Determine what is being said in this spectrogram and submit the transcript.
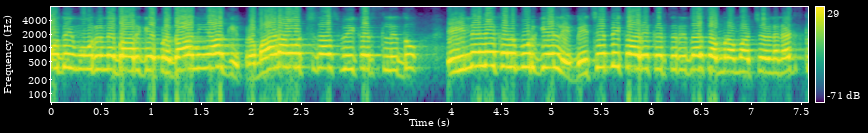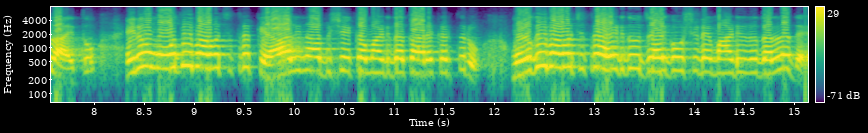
ಮೋದಿ ಮೂರನೇ ಬಾರಿಗೆ ಪ್ರಧಾನಿಯಾಗಿ ಪ್ರಮಾಣ ವಚನ ಸ್ವೀಕರಿಸಲಿದ್ದು, ಈ ಹಿನ್ನೆಲೆ ಕಲಬುರಗಿಯಲ್ಲಿ ಬಿಜೆಪಿ ಕಾರ್ಯಕರ್ತರಿಂದ ಸಂಭ್ರಮಾಚರಣೆ ನಡೆಸಲಾಯಿತು. ಇನ್ನು ಮೋದಿ ಭಾವಚಿತ್ರಕ್ಕೆ ಹಾಲಿನ ಅಭಿಷೇಕ ಮಾಡಿದ ಕಾರ್ಯಕರ್ತರು, ಮೋದಿ ಭಾವಚಿತ್ರ ಹಿಡಿದು ಜೈ ಘೋಷಣೆ ಮಾಡಿರುವುದಲ್ಲದೆ,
